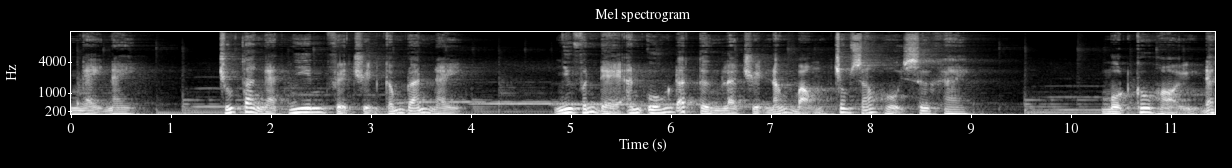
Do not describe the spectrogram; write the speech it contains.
Ngày nay, chúng ta ngạc nhiên về chuyện cấm đoán này. Nhưng vấn đề ăn uống đã từng là chuyện nóng bỏng trong giáo hội sơ khai. Một câu hỏi đã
